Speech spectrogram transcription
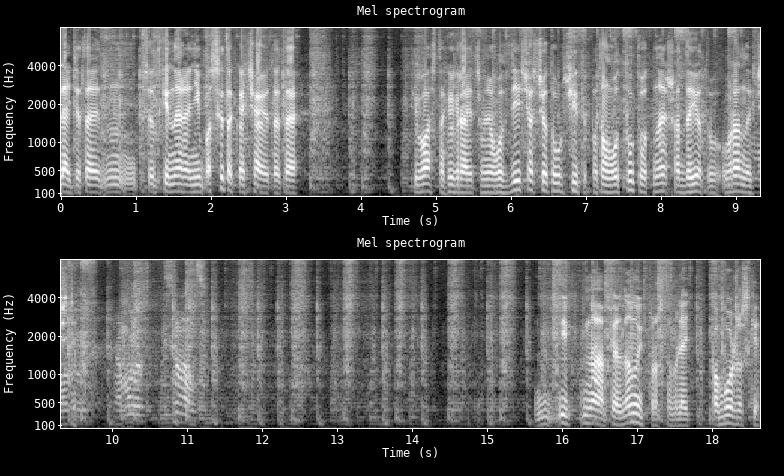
Блядь, это все-таки, наверное, не басы так качают, это пивас так играется. У меня вот здесь сейчас что-то урчит, и потом вот тут вот, знаешь, отдает в разных частях. А может диссонанс? И на, пердануть просто, блядь, по-божески.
